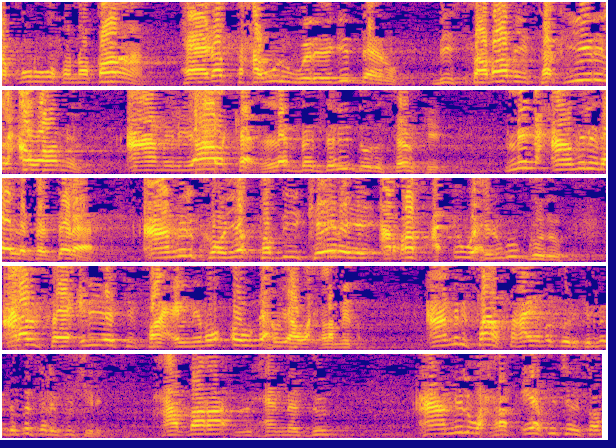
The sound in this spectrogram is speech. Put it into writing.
yakuunu wuxuu noqonaa haada taxawulu wareegidaanu bisababi takyiiri اcawaamil caamilyaalka la bedelidooda sababteed min caamilinaa la bedelaa caamilkoo yaqtadii keenayay arafca in wax lagu godo cala alfaaciliyati faacilnimo ow naxwiha wax lamida caamil saas ahaya marka hore kelmadda masalan ku jiray xadara muxamadun caamil wax rafciya ku jiray soo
